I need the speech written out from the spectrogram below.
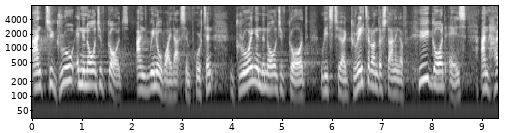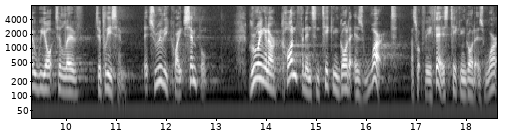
and to grow in the knowledge of God. And we know why that's important. Growing in the knowledge of God leads to a greater understanding of who God is and how we ought to live to please Him. It's really quite simple. Growing in our confidence in taking God at His word, that's what faith is, taking God at His word,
